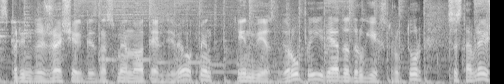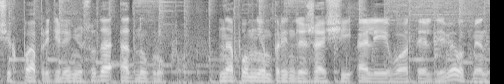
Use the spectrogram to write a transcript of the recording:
с принадлежащих бизнесмену Отель Девелопмент, Инвест Групп и ряда других структур, составляющих по определению суда одну группу. Напомним, принадлежащий Алиеву отель Development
